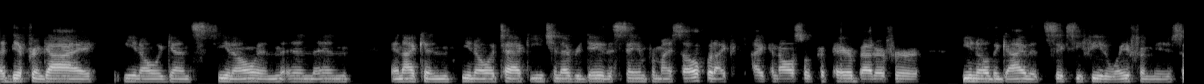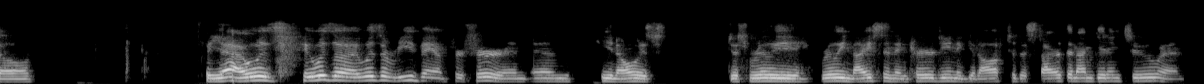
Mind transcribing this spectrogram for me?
a different guy, you know, against, you know, and and and and I can, you know, attack each and every day the same for myself, but I I can also prepare better for, you know, the guy that's 60 feet away from me. So but yeah, it was it was a it was a revamp for sure, and and you know it's just really really nice and encouraging to get off to the start that I'm getting to, and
